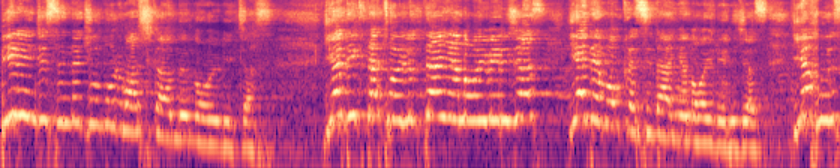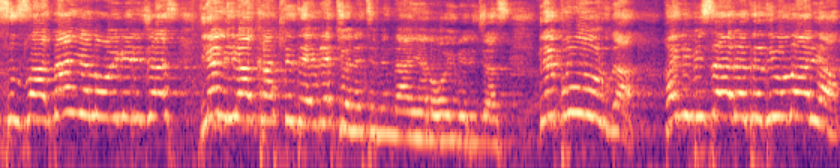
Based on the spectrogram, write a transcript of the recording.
Birincisinde Cumhurbaşkanlığını oylayacağız. Ya diktatörlükten yana oy vereceğiz ya demokrasiden yana oy vereceğiz. Ya hırsızlardan yana oy vereceğiz yönetiminden yana oy vereceğiz. Ve burada hani bizi arada diyorlar ya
